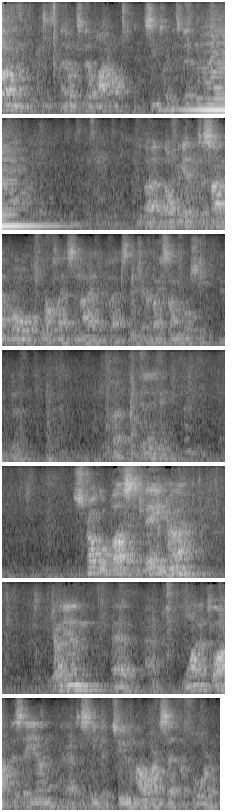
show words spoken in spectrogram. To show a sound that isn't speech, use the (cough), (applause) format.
Um, I know it's been a while. It seems like it's been. Uh, don't forget to sign the roll before class and not after class. Did everybody sign the roll sheet? Okay, we're good. Alright, yay. Struggle bus today, huh? Got in at one o'clock this AM. I got to sleep at two. My alarm set for four.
